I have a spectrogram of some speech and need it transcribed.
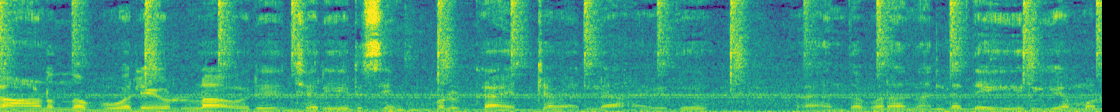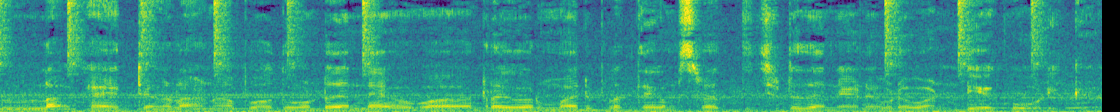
കാണുന്ന പോലെയുള്ള ഒരു ചെറിയൊരു സിമ്പിൾ കയറ്റമല്ല. ഇത് എന്താ പറയുക നല്ല ധൈര്യമുള്ള കയറ്റങ്ങളാണ്. അപ്പോൾ അതുകൊണ്ട് തന്നെ ഡ്രൈവർമാർ പ്രത്യേകം ശ്രദ്ധിച്ചിട്ട് തന്നെയാണ് ഇവിടെ വണ്ടിയൊക്കെ ഓടിക്കുക.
